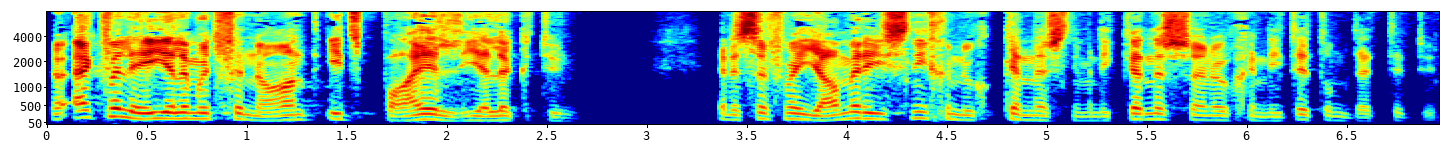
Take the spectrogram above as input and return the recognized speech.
Nou ek wil hê julle moet vanaand iets baie lelik doen. En dit is vir my jammer hier's nie genoeg kinders nie, want die kinders sou nou geniet het om dit te doen.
